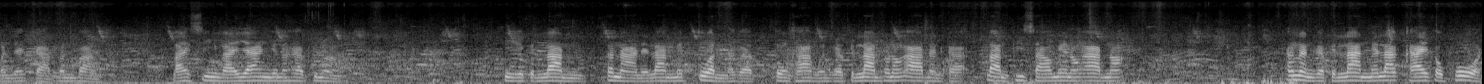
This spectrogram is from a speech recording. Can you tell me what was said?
บรรยากาศบ้านๆหลายสิ่งหลายอย่างอยู่นะครับพี่น้องนี่ก็เป็นร้านตนาในร้านเม็ดต้วนแล้วก็ตรงข้ามกันก็เป็นร้านพ่อน้องอาร์นั่นก็ร้านพี่สาวแม่น้องอาร์เนาะทั้งนั้นก็เป็นร้านแม่ลักขายข้าวโพด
